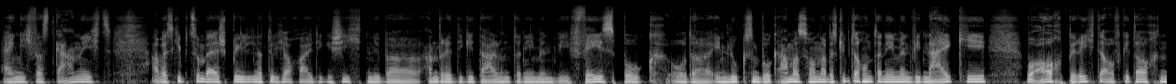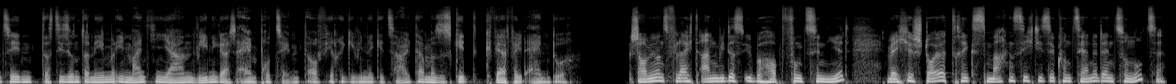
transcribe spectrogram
eigentlich fast gar nichts. Aber es gibt zum Beispiel natürlich auch all die Geschichten über andere Digitalunternehmen wie Facebook oder in Luxemburg Amazon. Aber es gibt auch Unternehmen wie Nike, wo auch Berichte aufgetaucht sind, dass diese Unternehmen in manchen Jahren weniger weniger als ein Prozent auf ihre Gewinne gezahlt haben. Also es geht querfeldein durch. Schauen wir uns vielleicht an, wie das überhaupt funktioniert. Welche Steuertricks machen sich diese Konzerne denn zunutze?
